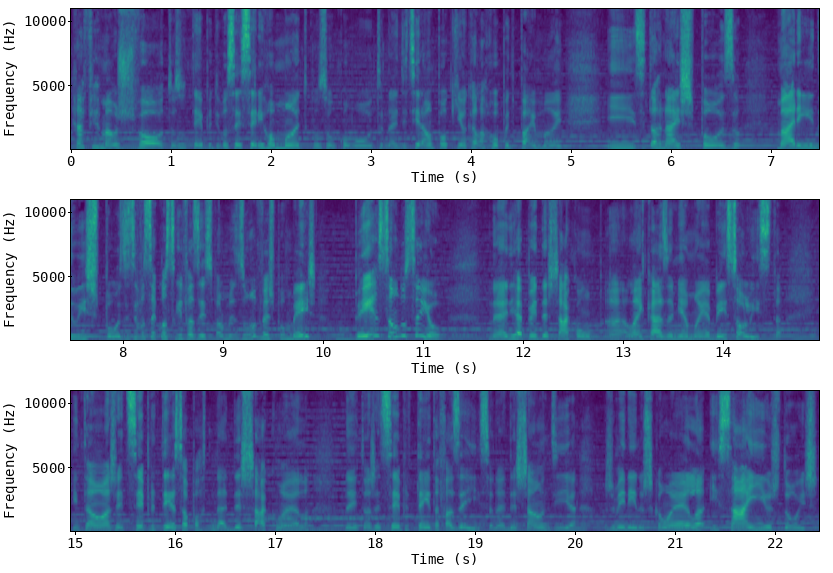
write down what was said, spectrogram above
reafirmar os votos, um tempo de vocês serem românticos um com o outro, né? De tirar um pouquinho aquela roupa de pai e mãe e se tornar esposo, marido e esposa. E se você conseguir fazer isso pelo menos uma vez por mês, benção do Senhor. Né? De repente deixar com ah, lá em casa minha mãe é bem solícita, então a gente sempre tem essa oportunidade de deixar com ela, né? Então a gente sempre tenta fazer isso, né? Deixar um dia os meninos com ela e sair os dois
